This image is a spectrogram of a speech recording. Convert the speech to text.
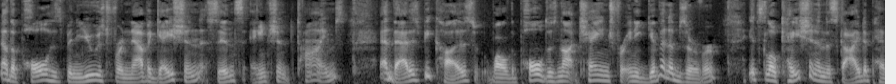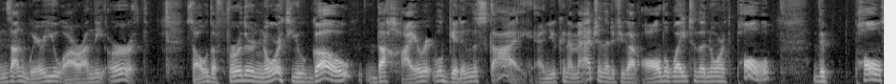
Now, the pole has been used for navigation since ancient times, and that is because while the pole does not change for any given observer, its location in the sky depends on where you are on the Earth. So the further north you go, the higher it will get in the sky. And you can imagine that if you got all the way to the North Pole, the pole,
